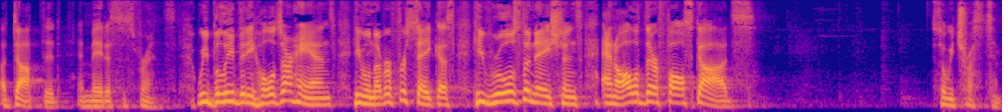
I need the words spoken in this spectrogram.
adopted, and made us his friends. We believe that he holds our hands, he will never forsake us, he rules the nations and all of their false gods. So we trust him.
